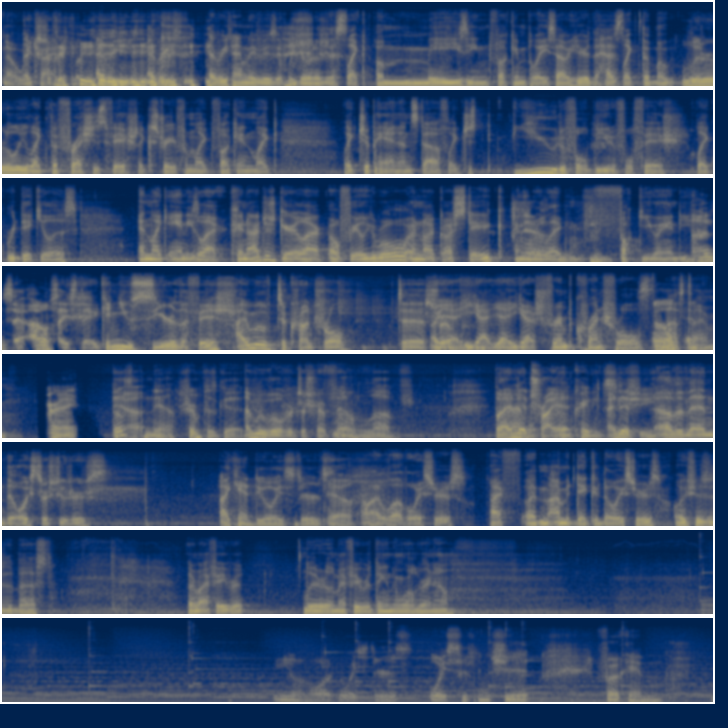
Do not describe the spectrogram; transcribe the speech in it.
No, we extra try. flavor. every every every time we visit, we go to this like amazing fucking place out here that has like the mo- literally like the freshest fish, like straight from like fucking like like Japan and stuff. Like just beautiful, beautiful fish, like ridiculous. And like Andy's like, can I just get like a Philly roll and like a steak? And we're like, fuck you, Andy. I don't say I don't say steak. Can you sear the fish? I moved to crunch roll to Oh yeah, he got yeah he got shrimp crunch rolls Oh, last okay. time. All right. Those- Yeah. yeah. Shrimp is good. I move over to shrimp I now, love. but I I'm- did try I'm it. craving I did sushi. other than the oyster shooters. I can't do oysters. Yeah, Oh, I love oysters. I f- I'm, I'm addicted to oysters. Oysters are the best. They're my favorite. Literally my favorite thing in the world right now. You don't know what oysters, oysters and shit. Fucking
